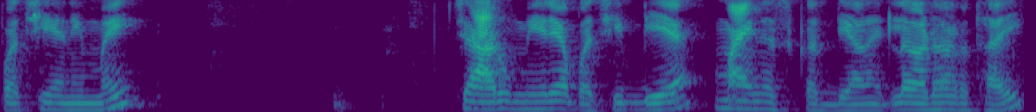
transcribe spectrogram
પછી એની મય ચાર ઉમેર્યા પછી બે માઇનસ કરી દેવાનું, એટલે અઢાર થાય.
